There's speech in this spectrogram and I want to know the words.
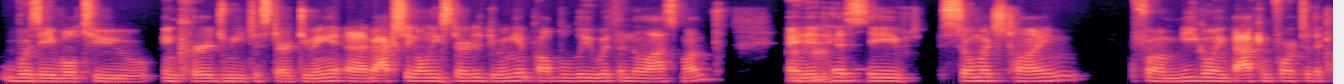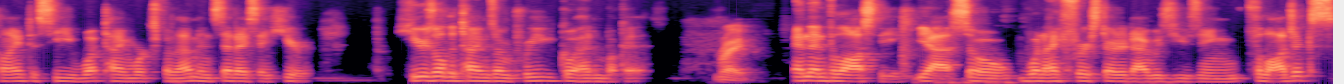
was able to encourage me to start doing it. And I've actually only started doing it probably within the last month. And mm-hmm. it has saved so much time from me going back and forth to the client to see what time works for them. Instead, I say, here, here's all the times I'm free. Go ahead and book it. Right. And then velocity. Yeah. So when I first started, I was using Filogix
